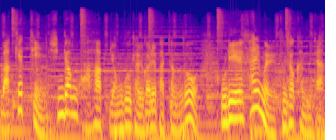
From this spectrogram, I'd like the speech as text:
마케팅, 신경과학 연구 결과를 바탕으로 우리의 삶을 분석합니다.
